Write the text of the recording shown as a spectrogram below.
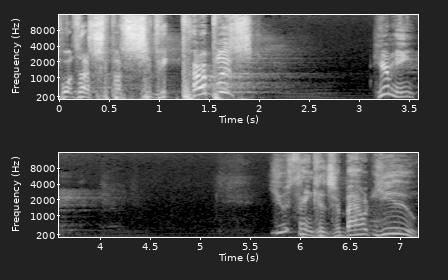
For the specific purpose, hear me, you think it's about you.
